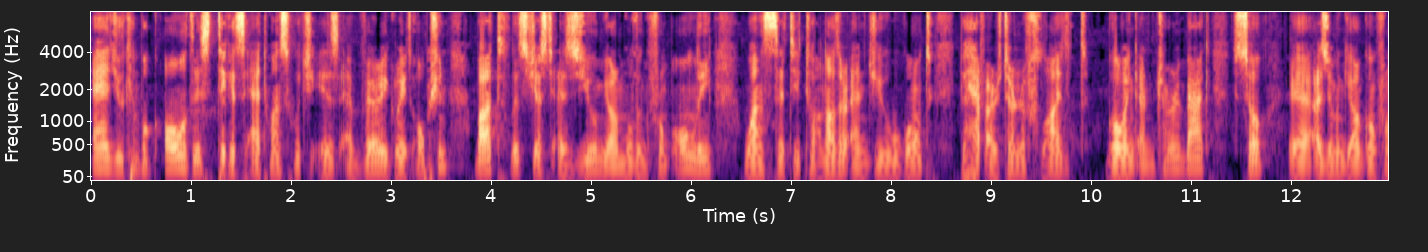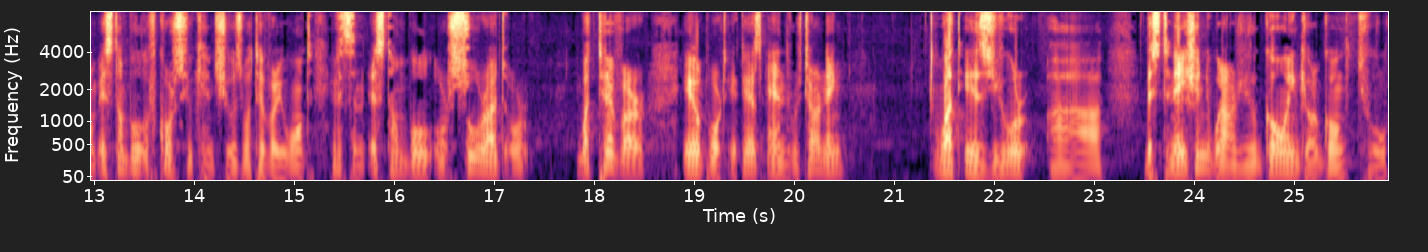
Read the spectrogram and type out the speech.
and you can book all these tickets at once which is a very great option. But let's just assume you are moving from only one city to another and you want to have a return flight going and returning back. So uh, assuming you are going from istanbul of course you can choose whatever you want. If it's in istanbul or surat or whatever airport it is and returning what is your uh, destination? Where are you going? You're going to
